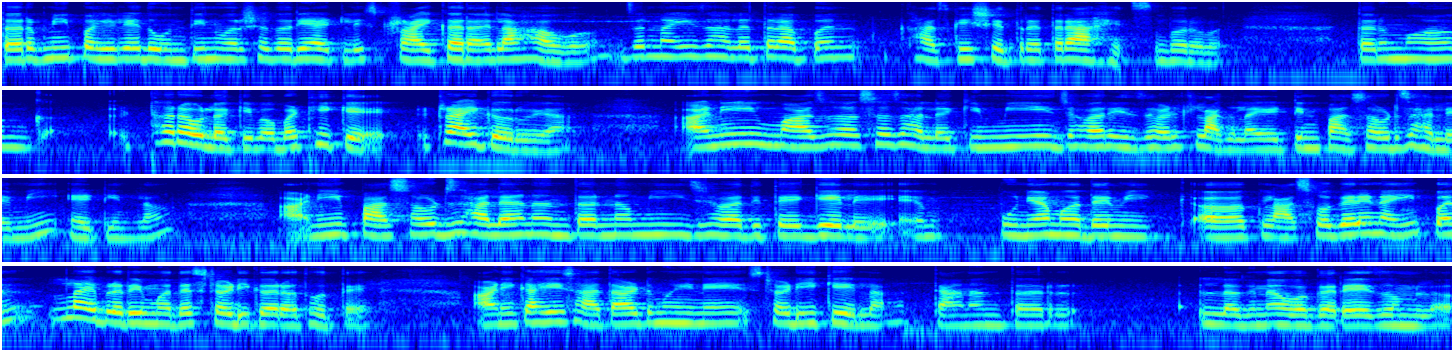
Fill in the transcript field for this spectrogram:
तर मी पहिले दोन तीन वर्ष तरी ॲटलिस्ट ट्राय करायला हवं. जर नाही झालं तर आपण खाजगी क्षेत्र तर आहेच बरोबर. तर मग ठरवलं की बाबा ठीक आहे ट्राय करूया. आणि माझं असं झालं की मी जेव्हा रिझल्ट लागला एटीन पासआउट झाले मी एटीनला आणि पासआउट झाल्यानंतरनं मी जेव्हा तिथे गेले पुण्यामध्ये मी क्लास वगैरे नाही पण लायब्ररीमध्ये स्टडी करत होते. आणि काही सात आठ महिने स्टडी केला. त्यानंतर लग्न वगैरे जमलं.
